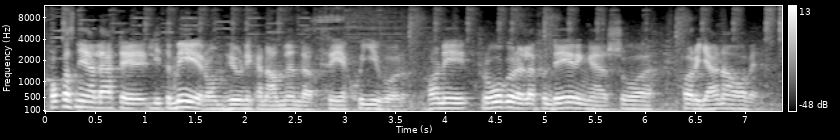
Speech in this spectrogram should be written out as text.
Hoppas ni har lärt er lite mer om hur ni kan använda träskivor. Har ni frågor eller funderingar så hör gärna av er.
